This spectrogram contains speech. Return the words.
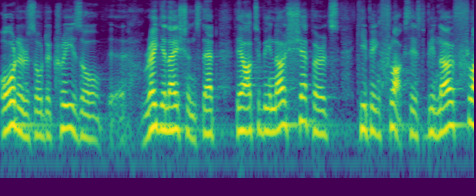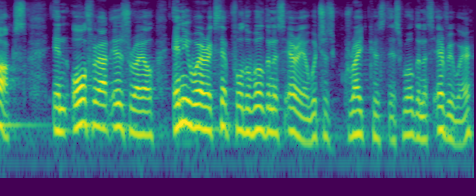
orders or decrees or uh, regulations that there are to be no shepherds keeping flocks. There's to be no flocks in all throughout Israel, anywhere except for the wilderness area, which is great because there's wilderness everywhere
